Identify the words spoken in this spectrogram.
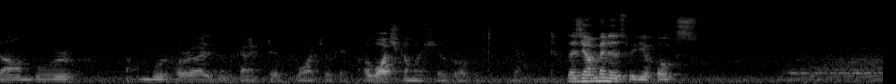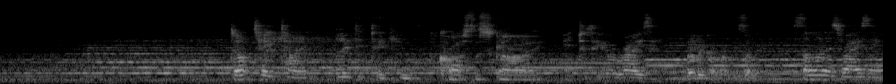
Tambour Tambour Horizon connected watch okay. A watch commercial probably. Yeah. Let's jump into this video folks. Don't take time, let it take you across the sky into the horizon. Someone is rising.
